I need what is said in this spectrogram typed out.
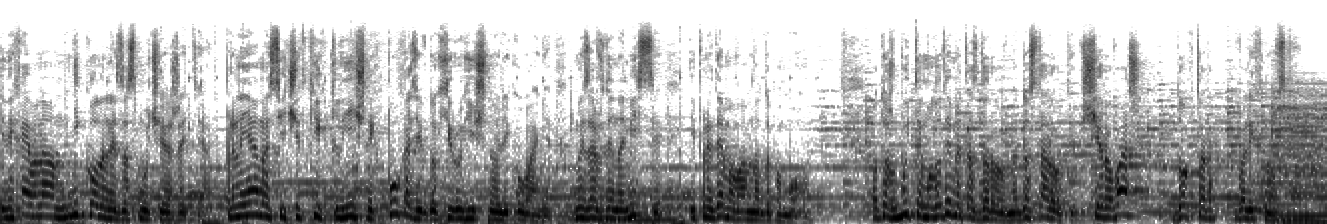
і нехай вона вам ніколи не засмучує життя. При наявності чітких клінічних показів до хірургічного лікування ми завжди на місці і прийдемо вам на допомогу. Отож, будьте молодими та здоровими до 100 років. Щиро ваш доктор Валіхновський.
